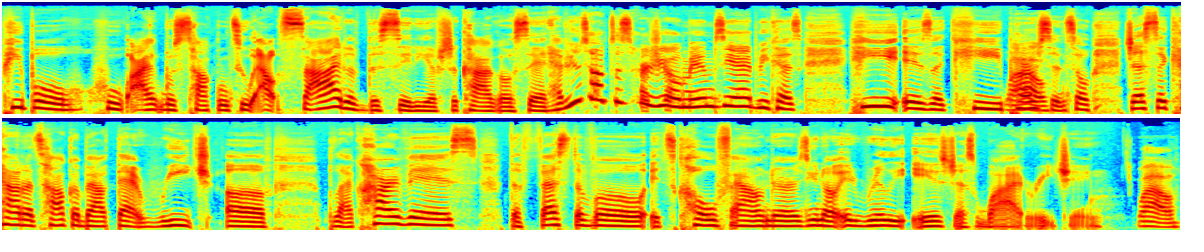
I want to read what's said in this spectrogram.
people who I was talking to outside of the city of Chicago said, Have you talked to Sergio Mims yet? Because he is a key wow. person. So, just to kind of talk about that reach of Black Harvest, the festival, its co founders, you know, it really is just wide reaching. Wow.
